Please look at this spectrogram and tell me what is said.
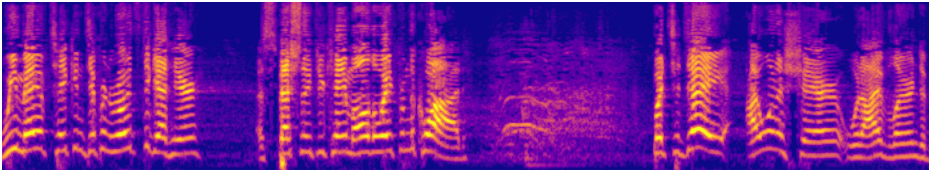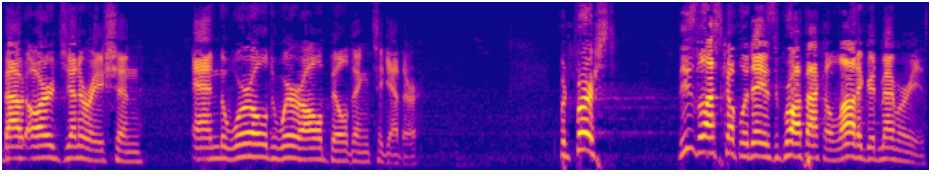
We may have taken different roads to get here, especially if you came all the way from the quad. But today, I want to share what I've learned about our generation and the world we're all building together. But first, these last couple of days have brought back a lot of good memories.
